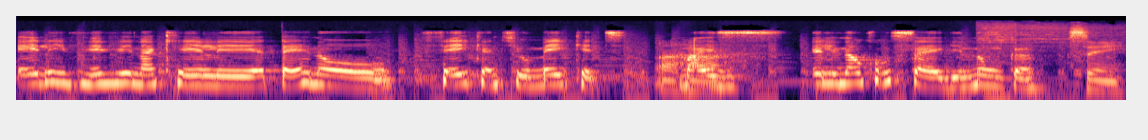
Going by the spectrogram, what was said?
Ele vive naquele eterno fake until make it, mas ele não consegue, nunca. Sim.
